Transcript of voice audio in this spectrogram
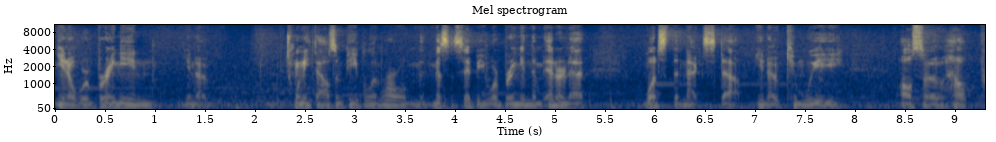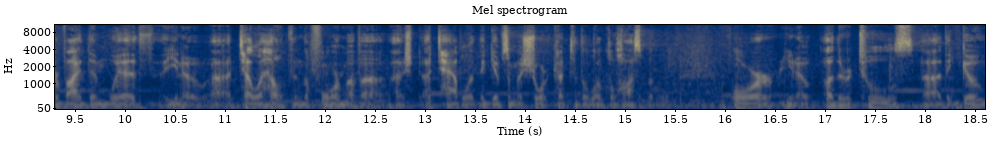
you know, we're bringing, you know, 20,000 people in rural Mississippi, we're bringing them internet what's the next step? You know, can we also help provide them with, you know, uh, telehealth in the form of a, a, a, tablet that gives them a shortcut to the local hospital, or you know, other tools uh, that go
